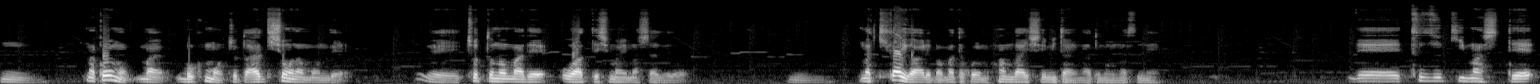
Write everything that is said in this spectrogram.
うん。まあこれも、まあ僕もちょっと飽き性なもんで、えー、ちょっとの間で終わってしまいましたけど、うん。まあ機会があればまたこれも販売してみたいなと思いますね。で、続きまして、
